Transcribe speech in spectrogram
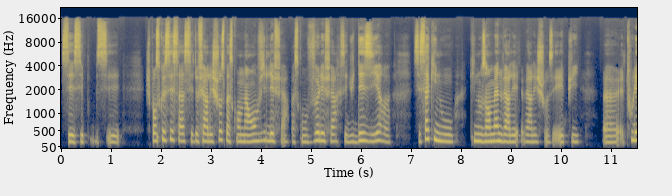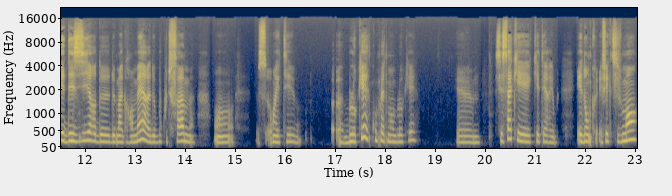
C'est, je pense que c'est ça, c'est de faire les choses parce qu'on a envie de les faire, parce qu'on veut les faire. C'est du désir. C'est ça qui nous, qui nous emmène vers les, vers les choses. Et puis, euh, tous les désirs de, ma grand-mère et de beaucoup de femmes ont, été euh, bloqués, complètement bloqués. Euh, c'est ça qui est, qui est terrible. Et donc, effectivement,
